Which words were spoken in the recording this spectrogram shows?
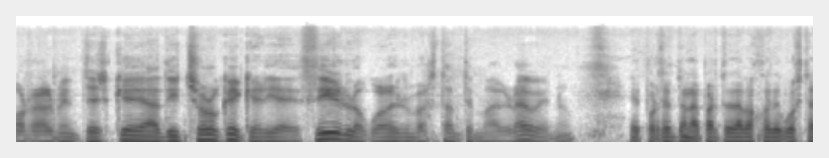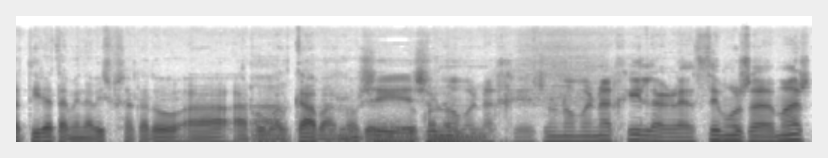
o realmente es que ha dicho lo que quería decir, lo cual es bastante más grave, ¿no? Eh, por cierto, en la parte de abajo de vuestra tira también habéis sacado a, a Rubalcaba. ¿no? Sí, Que- es un homenaje, es un homenaje y le agradecemos además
